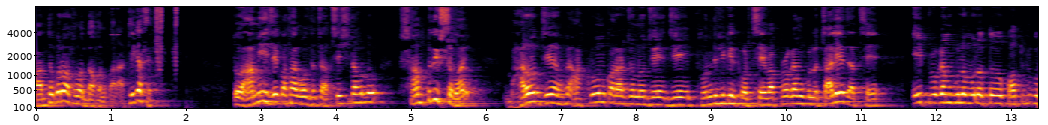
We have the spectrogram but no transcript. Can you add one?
বাধ্য করা অথবা দখল করা। ঠিক আছে? তো আমি যে কথা বলতে চাচ্ছি সেটা হলো সাম্প্রতিক সময় ভারত যেভাবে আক্রমণ করার জন্য যে যে ফন্দি ফিকির করছে বা প্রোগ্রামগুলো চালিয়ে যাচ্ছে, এই প্রোগ্রামগুলো মূলত কতটুকু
